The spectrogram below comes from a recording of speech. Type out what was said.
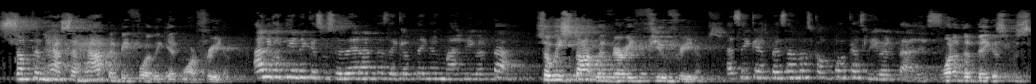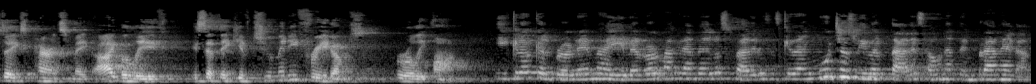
Something has to happen before they get more freedom. algo tiene que suceder antes de que obtengan más libertad. So we start with very few freedoms. Así que empezamos con pocas libertades. One of the biggest mistakes parents make, I believe, is that they give too many freedoms early on. Y creo que el problema y el error más grande de los padres es que dan muchas libertades a una temprana edad.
